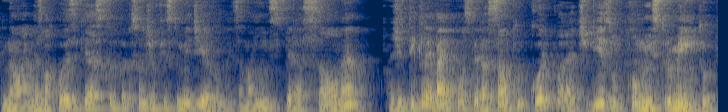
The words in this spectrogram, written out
não é a mesma coisa que as corporações de ofício do medievo, mas é uma inspiração, né, a gente tem que levar em consideração que o corporativismo, como instrumento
